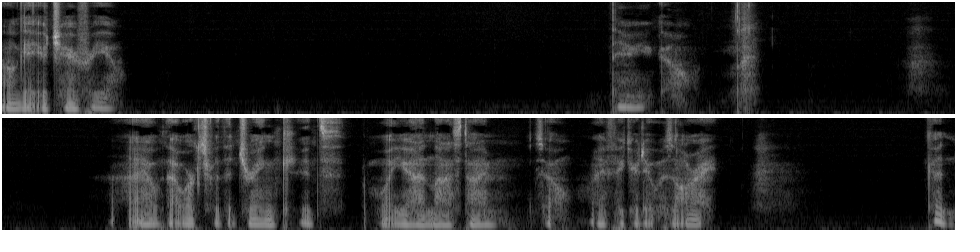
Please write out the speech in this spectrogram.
I'll get your chair for you. There you go. I hope that works for the drink. It's what you had last time, so I figured it was alright. Good.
